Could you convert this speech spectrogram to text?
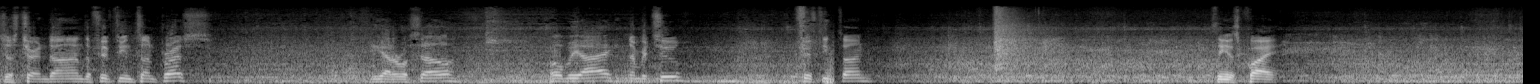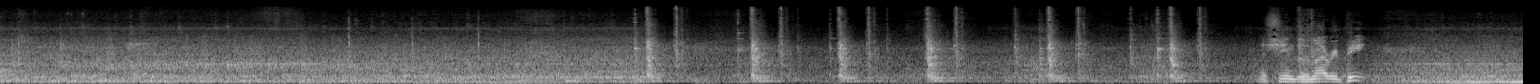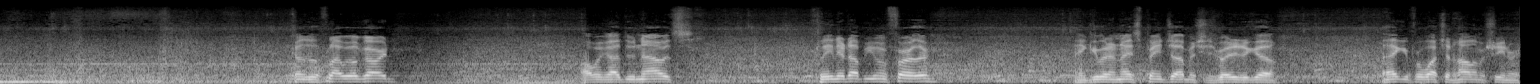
Just turned on the 15 ton press. You got a Rousselle OBI number two, 15 ton. Thing is quiet. Machine does not repeat. Comes with a flywheel guard. All we gotta do now is clean it up even further and give it a nice paint job and she's ready to go. Thank you for watching Holland Machinery.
